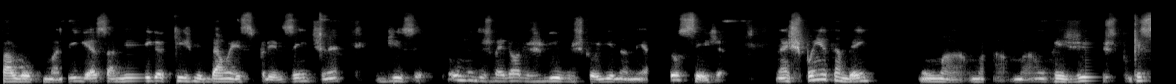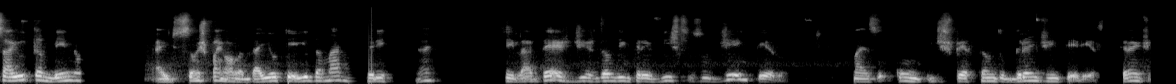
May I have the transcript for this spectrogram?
falou com uma amiga, e essa amiga quis me dar esse presente, né? Disse um dos melhores livros que eu li na minha vida. Ou seja, na Espanha também uma, uma, uma, um registro que saiu também no, a edição espanhola da IOTI da Madrid, né? Sei lá, dez dias dando entrevistas o dia inteiro mas com, despertando grande interesse, grande,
